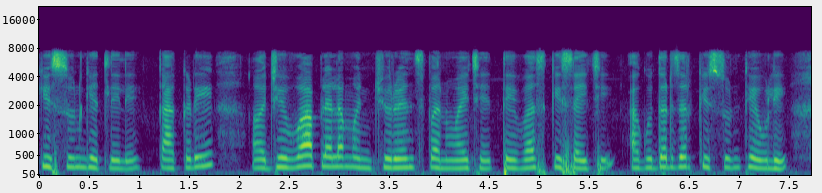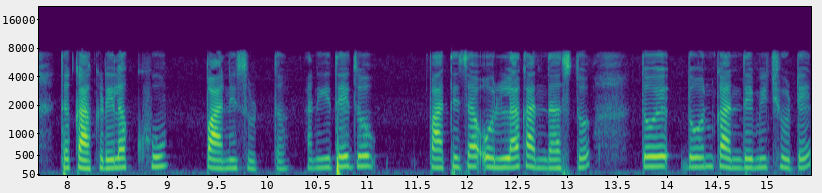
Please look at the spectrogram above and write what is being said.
किसून घेतलेली काकडी जेव्हा आपल्याला मंचुरियन्स बनवायचे तेव्हाच किसायची. अगोदर जर किसून ठेवली तर काकडीला खूप पाणी सुटतं. आणि इथे जो पातीचा ओल्ला कांदा असतो तो दोन कांदे मी छोटे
